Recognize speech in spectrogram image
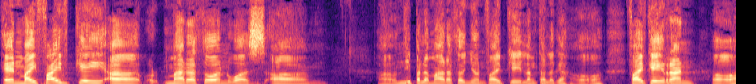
And my 5K uh, marathon was, um, uh, hindi pala marathon yon 5K lang talaga. Oo. 5K run. Oo.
